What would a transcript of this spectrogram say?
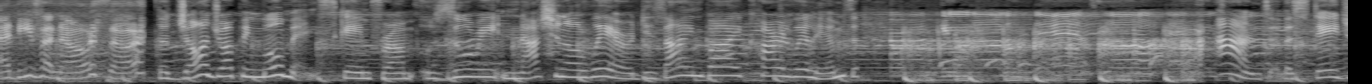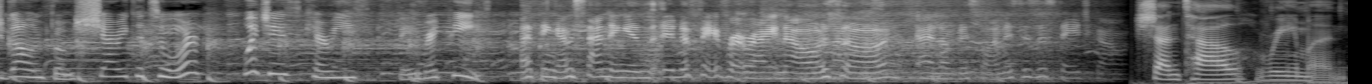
a diva now. So the jaw-dropping moments came from Uzuri National Wear, designed by Carl Williams, and the stage gown from Sherry Couture, which is Carrie's favorite piece. I think I'm standing in in a favorite right now. So I love this one. This is a stage gown. Chantal Raymond.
